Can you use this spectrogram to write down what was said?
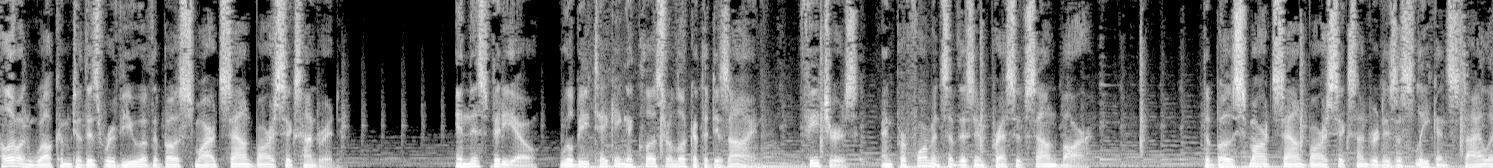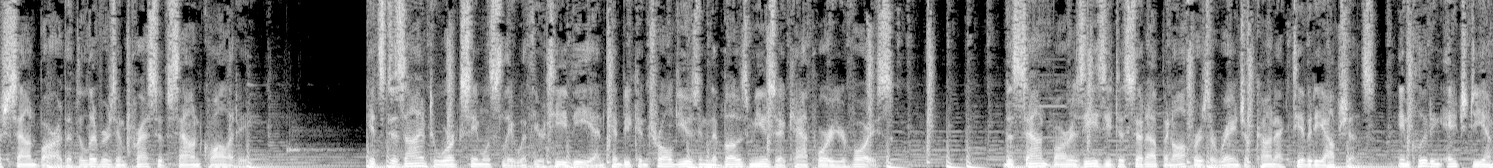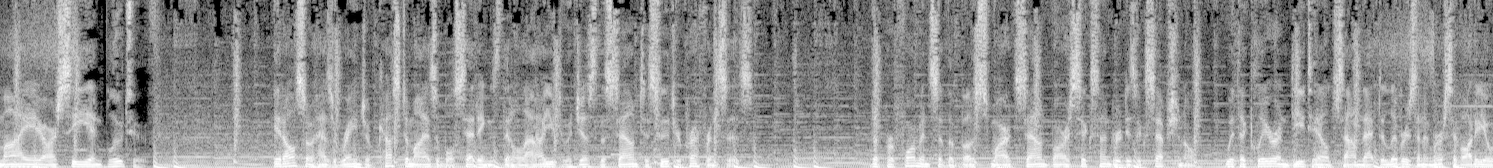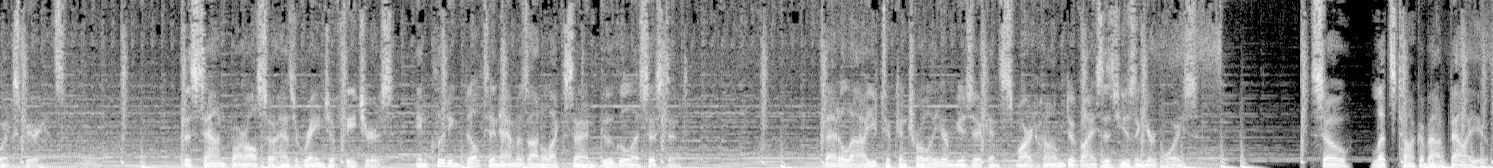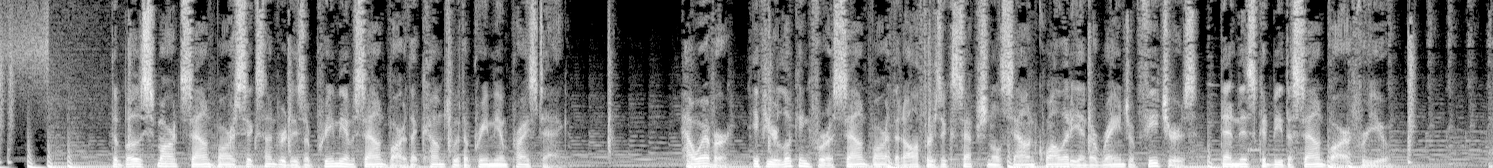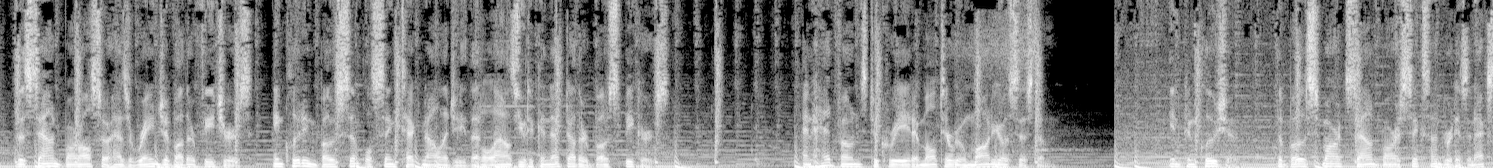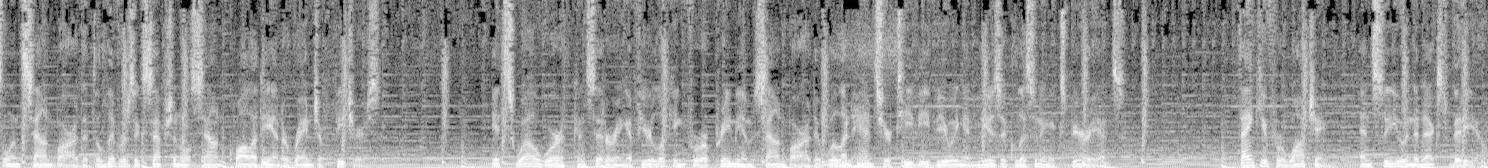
Hello and welcome to this review of the Bose Smart Soundbar 600. In this video, we'll be taking a closer look at the design, features, and performance of this impressive soundbar. The Bose Smart Soundbar 600 is a sleek and stylish soundbar that delivers impressive sound quality. It's designed to work seamlessly with your TV and can be controlled using the Bose Music app or your voice. The soundbar is easy to set up and offers a range of connectivity options, including HDMI ARC and Bluetooth. It also has a range of customizable settings that allow you to adjust the sound to suit your preferences. The performance of the Bose Smart Soundbar 600 is exceptional, with a clear and detailed sound that delivers an immersive audio experience. The soundbar also has a range of features, including built-in Amazon Alexa and Google Assistant, that allow you to control your music and smart home devices using your voice? So, let's talk about value. The Bose Smart Soundbar 600 is a premium soundbar that comes with a premium price tag. However, if you're looking for a soundbar that offers exceptional sound quality and a range of features, then this could be the soundbar for you. The soundbar also has a range of other features, including Bose Simple Sync technology that allows you to connect other Bose speakers and headphones to create a multi-room audio system. In conclusion, the Bose Smart Soundbar 600 is an excellent soundbar that delivers exceptional sound quality and a range of features. It's well worth considering if you're looking for a premium soundbar that will enhance your TV viewing and music listening experience. Thank you for watching, and see you in the next video.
